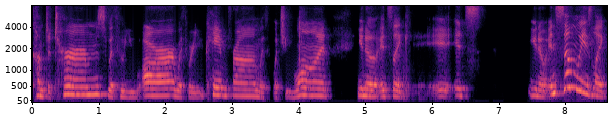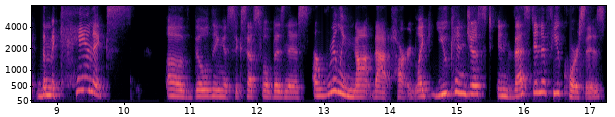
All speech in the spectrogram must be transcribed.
come to terms with who you are with where you came from with what you want. You know it's like it, it's you know in some ways like the mechanics of building a successful business are really not that hard. Like you can just invest in a few courses,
